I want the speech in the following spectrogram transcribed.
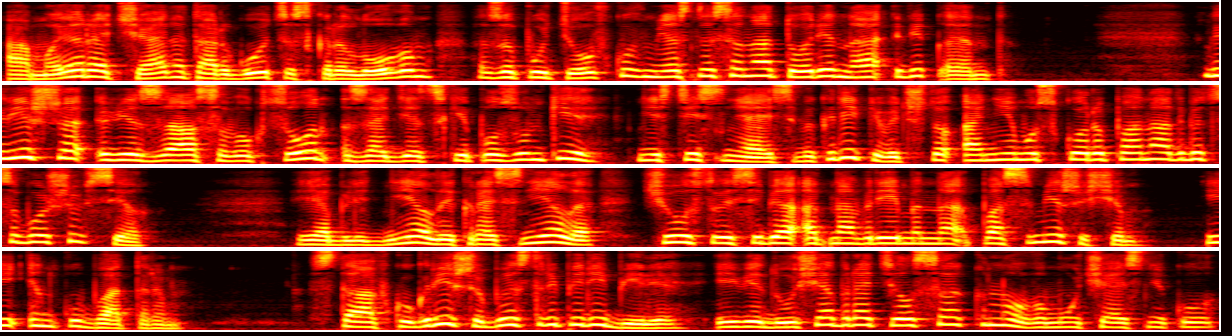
а мэр отчаянно торгуется с Крыловым за путевку в местный санаторий на викенд. Гриша ввязался в аукцион за детские ползунки, не стесняясь выкрикивать, что они ему скоро понадобятся больше всех. Я бледнела и краснела, чувствуя себя одновременно посмешищем и инкубатором. Ставку Гриши быстро перебили, и ведущий обратился к новому участнику.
